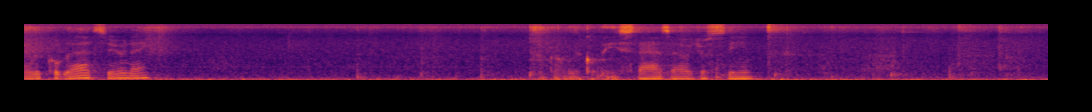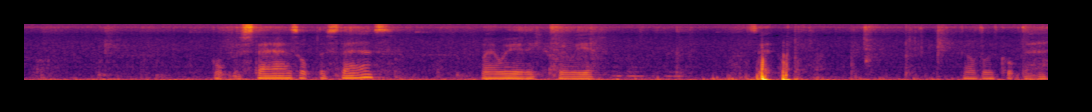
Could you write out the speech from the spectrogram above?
We'll look up there soon, eh? I've got to up I was just seeing. Up the stairs, up the stairs. Where were they? Where were you? That's it. Have a look up there.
